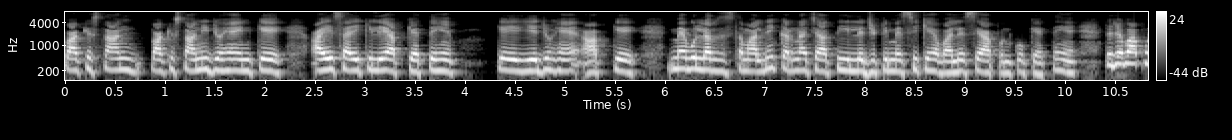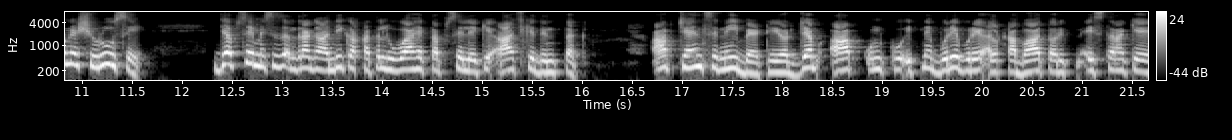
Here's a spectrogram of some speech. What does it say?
पाकिस्तान, पाकिस्तानी जो हैं इनके आईएसआई के लिए आप कहते हैं कि ये जो हैं आपके, मैं वो लफ्ज़ इस्तेमाल नहीं करना चाहती लेजिटिमेसी के हवाले से आप उनको कहते हैं। तो जब आप उन्हें शुरू से, जब से मिसेस इंदिरा गांधी का कत्ल हुआ है, तब से लेके आज के दिन तक, आप चैन से नहीं बैठे और जब आप उनको इतने बुरे बुरे अलकाबात और इस तरह के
